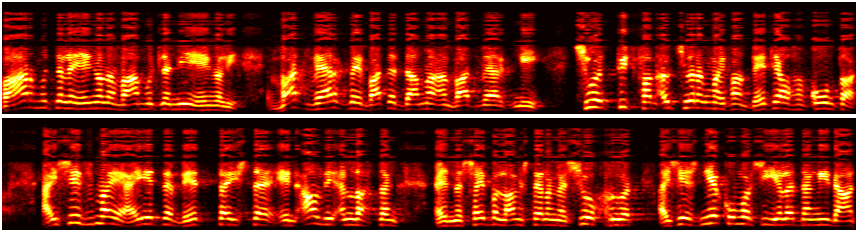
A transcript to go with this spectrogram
Waar moet hulle hengel en waar moet hulle nie hengel nie? Wat werk by watter damme en wat werk nie? So Piet van Oudtshoorn my van Bethel gekontak. Hy sê vir my hy het 'n wettuiste en al die inligting en sy belangstelling is so groot. Hy sê is nie 'n kommersiële ding nie, daar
